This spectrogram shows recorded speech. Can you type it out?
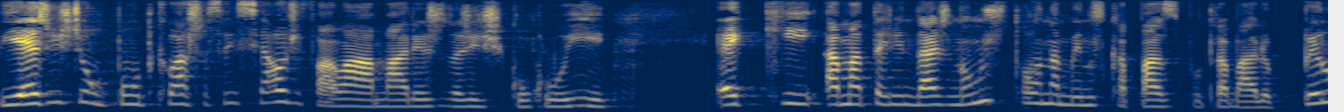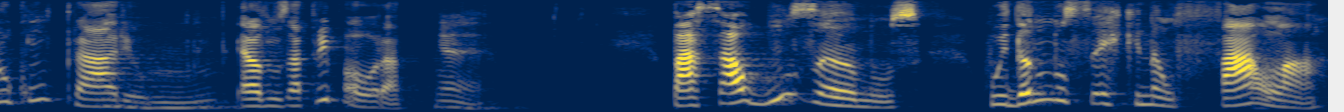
E aí a gente tem um ponto que eu acho essencial de falar, Mari, antes da gente concluir, é que a maternidade não nos torna menos capazes para o trabalho. Pelo contrário, Uhum. ela nos aprimora. É. Passar alguns anos cuidando do ser que não fala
